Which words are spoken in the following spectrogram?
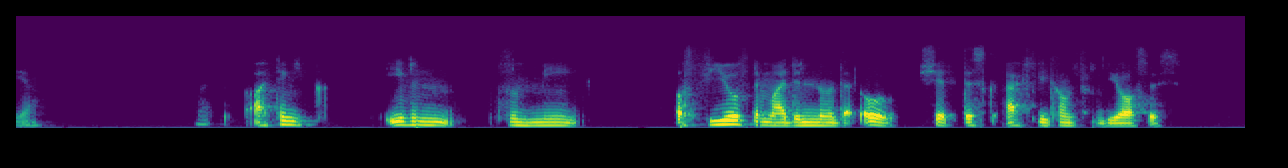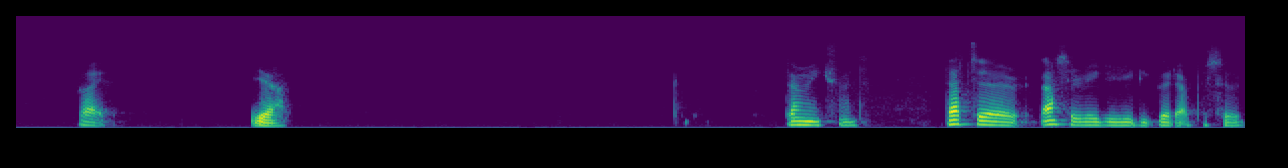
yeah. I think even for me, a few of them I didn't know that, oh shit, this actually comes from The Office. Right. Yeah. That makes sense. That's a that's a really really good episode.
